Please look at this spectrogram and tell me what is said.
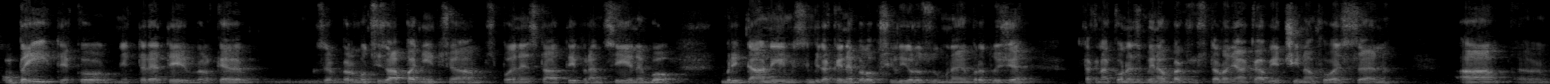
obejít jako některé ty velké velmoci západní, třeba Spojené státy, Francii nebo Británii, myslím, by také nebylo příliš rozumné, protože tak nakonec by nám pak zůstala nějaká většina v OSN a e,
